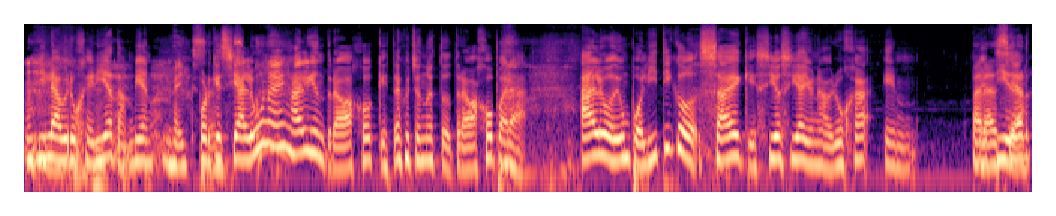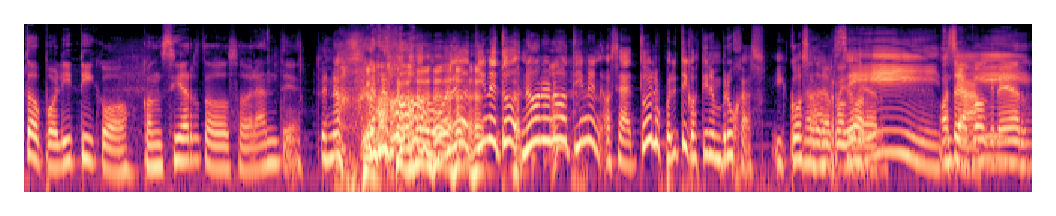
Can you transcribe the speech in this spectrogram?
Y la brujería también. Porque si alguna vez alguien trabajó, que está escuchando esto, trabajó para algo de un político, sabe que sí o sí hay una bruja en... Para metida. cierto político con cierto desodorante. No, no, boludo, tiene todo. No, no, no, tienen, o sea, todos los políticos tienen brujas y cosas No alrededor. Sí, O No te sea, la puedo creer.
